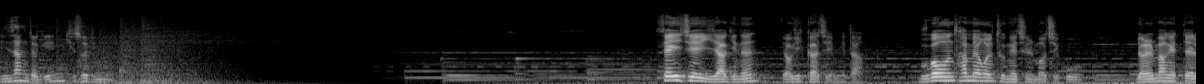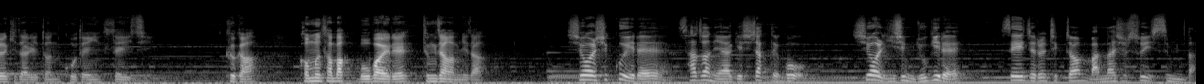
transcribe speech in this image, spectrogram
인상적인 기술입니다. 세이지의 이야기는 여기까지입니다. 무거운 사명을 등에 짊어지고 멸망의 때를 기다리던 고대인 세이지. 그가 검은 사막 모바일에 등장합니다. 10월 19일에 사전 예약이 시작되고 10월 26일에 세이즈를 직접 만나실 수 있습니다.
